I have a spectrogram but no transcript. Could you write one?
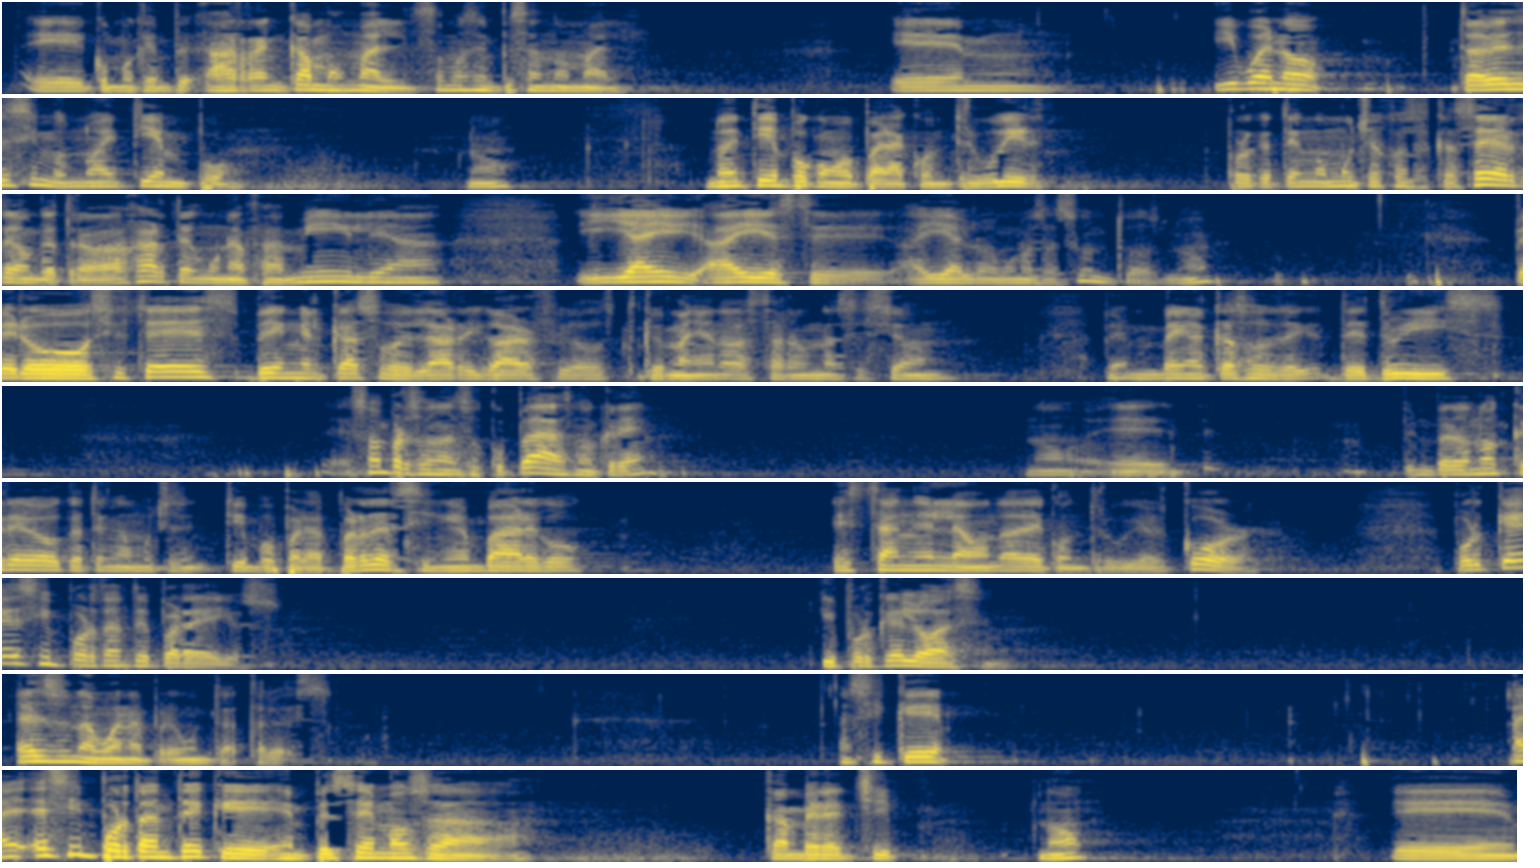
eh, como que arrancamos mal, estamos empezando mal. Eh, y bueno, tal vez decimos, no hay tiempo, ¿no? No hay tiempo como para contribuir, porque tengo muchas cosas que hacer, tengo que trabajar, tengo una familia, y hay, hay, este, hay algunos asuntos, ¿no? Pero si ustedes ven el caso de Larry Garfield, que mañana va a estar en una sesión, ven, el caso de, de Dries, son personas ocupadas, ¿no creen? ¿No? Eh, pero no creo que tengan mucho tiempo para perder. Sin embargo, están en la onda de contribuir al core. ¿Por qué es importante para ellos? ¿Y por qué lo hacen? Esa es una buena pregunta, tal vez. Así que es importante que empecemos a cambiar el chip, ¿no? Eh,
